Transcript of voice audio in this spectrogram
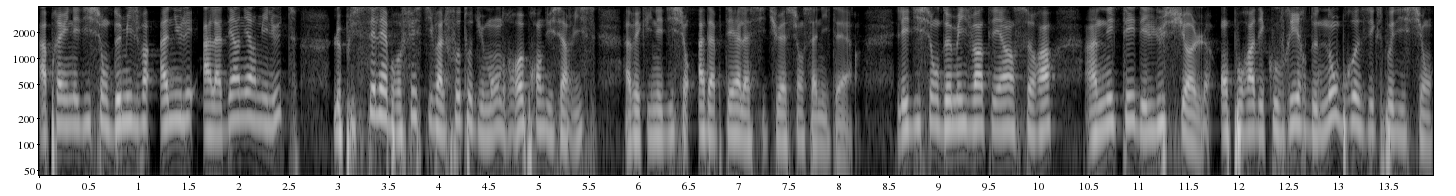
Après une édition 2020 annulée à la dernière minute, le plus célèbre festival photo du monde reprend du service avec une édition adaptée à la situation sanitaire. L'édition 2021 sera un été des Lucioles. On pourra découvrir de nombreuses expositions,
